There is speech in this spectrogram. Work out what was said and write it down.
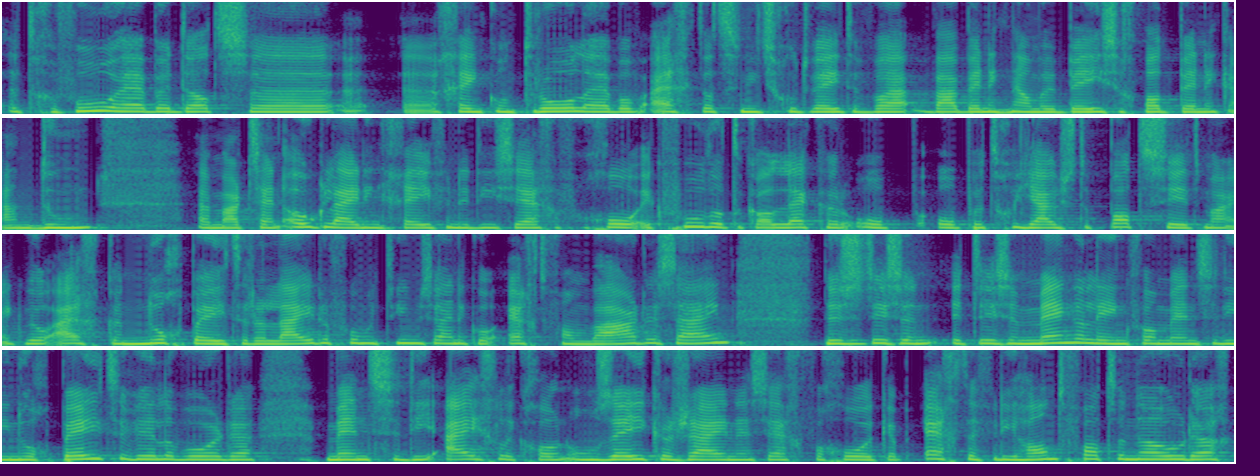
het gevoel hebben dat ze uh, geen controle hebben. Of eigenlijk dat ze niet goed weten waar, waar ben ik nou mee bezig, wat ben ik aan het doen. Uh, maar het zijn ook leidinggevenden die zeggen van goh, ik voel dat ik al lekker op, op het juiste pad zit. Maar ik wil eigenlijk een nog betere leider voor mijn team zijn. Ik wil echt van waarde zijn. Dus het is een, het is een mengeling van mensen die nog beter willen worden. Mensen die eigenlijk gewoon onzeker zijn en zeggen van goh, ik heb echt even die handvatten nodig.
